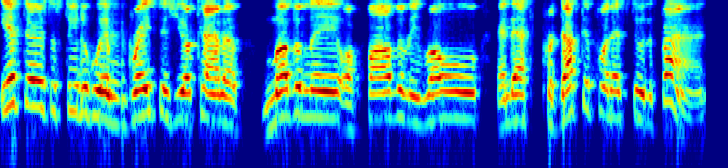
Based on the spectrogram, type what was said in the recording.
If there is a student who embraces your kind of motherly or fatherly role and that's productive for that student, fine.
